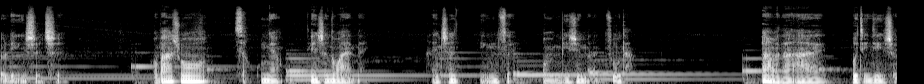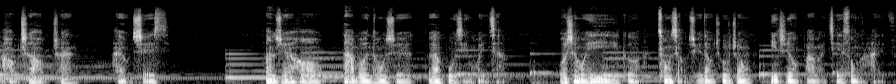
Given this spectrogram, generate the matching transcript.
有零食吃。我爸说，小姑娘天生都爱美，爱吃零嘴，我们必须满足她。爸爸的爱不仅仅是好吃好穿，还有学习。放学后，大部分同学都要步行回家，我是唯一一个从小学到初中一直有爸爸接送的孩子。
